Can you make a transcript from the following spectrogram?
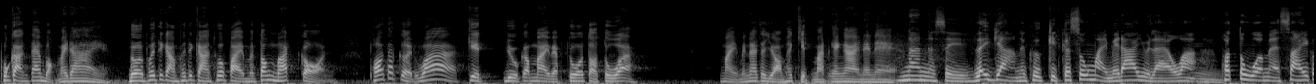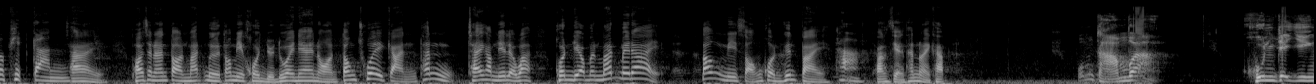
ผู้การแต้มบอกไม่ได้ โดยพฤติกรรมพฤติการทั่วไปมันต้องมัดก่อน เพราะถ้าเกิดว่ากิจอยู่กับใหม่แบบตัวต่อตัว ใหม่ไม่น่าจะยอมให้กิจมัดง่ายๆแน่นั่นน่ะสิและอีกอย่างหนึงคือกิจก็สู้ใหม่ไม่ได้อยู่แล้วอะอืมเพราะตัวแหมไซส์ก็ผิดกันๆใช่ เพราะฉะนั้นตอนมัดมือต้องมีคนอยู่ด้วยแน่นอน ต้องช่วยกัน ท่านใช้คำนี้เลยว่า คนเดียวมันมัดไม่ได้ ต้องมีสองคนขึ้นไปค่ะฟังเสียงท่านหน่อยครับ ผมถามว่า คุณจะยิง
